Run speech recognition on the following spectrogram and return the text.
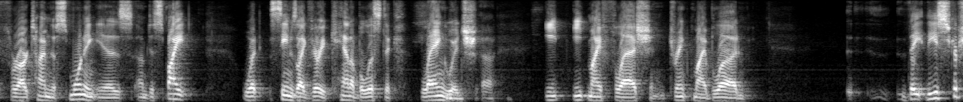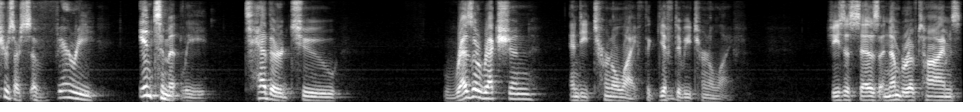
for our time this morning is, um, despite what seems like very cannibalistic language, uh, eat, eat my flesh and drink my blood, they, these scriptures are so very intimately tethered to resurrection and eternal life, the gift of eternal life. Jesus says a number of times,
